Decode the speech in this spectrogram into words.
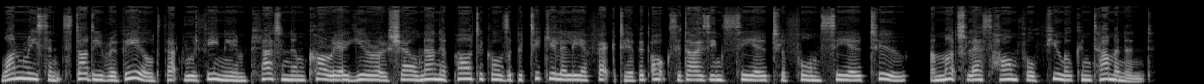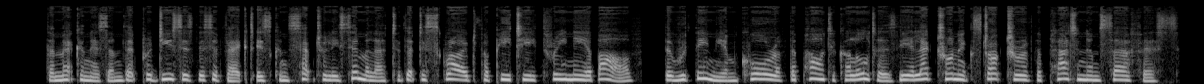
One recent study revealed that ruthenium platinum corio euro shell nanoparticles are particularly effective at oxidizing CO to form CO2, a much less harmful fuel contaminant. The mechanism that produces this effect is conceptually similar to that described for PT3Ni above. The ruthenium core of the particle alters the electronic structure of the platinum surface,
